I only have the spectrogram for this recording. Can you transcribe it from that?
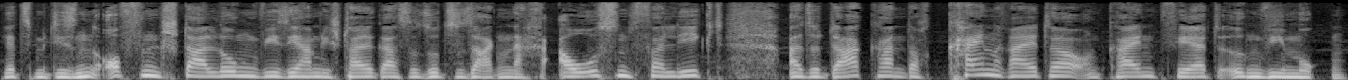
Jetzt mit diesen Offenstallungen, wie sie haben die Stallgasse sozusagen nach außen verlegt. Also da kann doch kein Reiter und kein Pferd irgendwie mucken.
